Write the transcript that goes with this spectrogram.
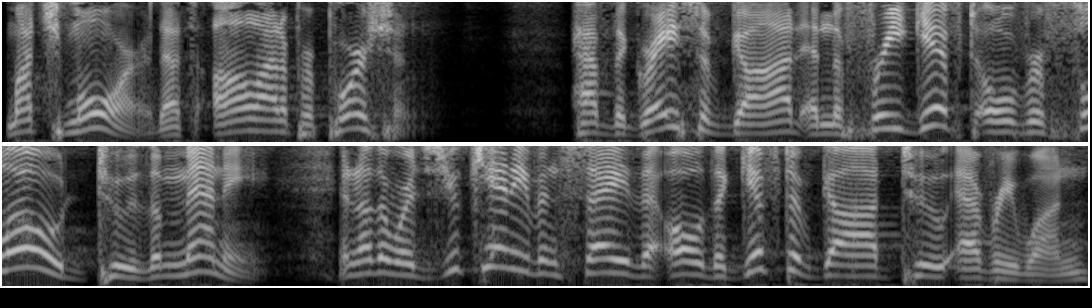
much more, that's all out of proportion, have the grace of God and the free gift overflowed to the many. In other words, you can't even say that, oh, the gift of God to everyone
